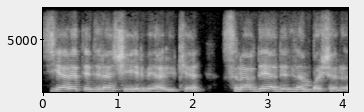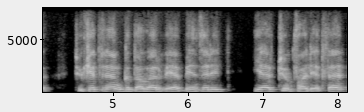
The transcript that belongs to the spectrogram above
ziyaret edilen şehir veya ülke, sınavda elde edilen başarı, tüketilen gıdalar veya benzeri diğer tüm faaliyetler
